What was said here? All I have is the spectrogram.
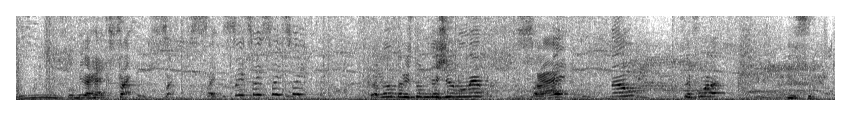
Hum, família Rex, sai, sai, sai, sai, sai, sai, sai. Caramba, eles estão me deixando lento. Sai. Não, sai fora. Isso.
